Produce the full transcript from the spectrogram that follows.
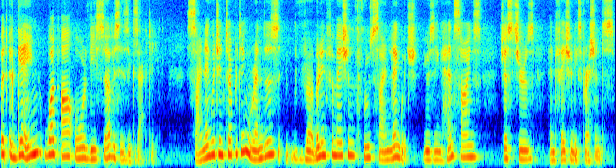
But again, what are all these services exactly? Sign language interpreting renders verbal information through sign language using hand signs, gestures, and facial expressions.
